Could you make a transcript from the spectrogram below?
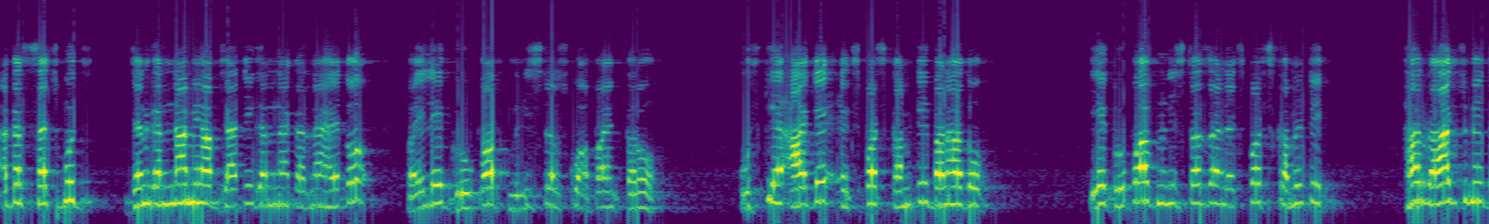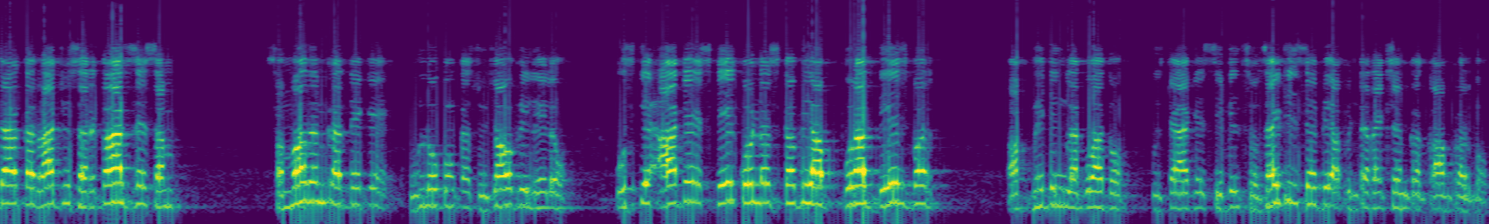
अगर सचमुच जनगणना में आप जाति गणना करना है तो पहले ग्रुप ऑफ़ मिनिस्टर्स को अपॉइंट करो, उसके आगे एक्सपर्ट्स कमिटी बना दो। ये group of ministers and experts committee हर राज्य में जाकर राज्य सरकार से संवादन करने के उन लोगों का सुझाव भी ले लो। उसके आगे स्टेक होल्डर्स का भी आप पूरा देश भर आप मीटिंग लगवा दो। उसके आगे सिविल सोसाइटी से भी आप इंटरेक्शन का काम कर दो।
